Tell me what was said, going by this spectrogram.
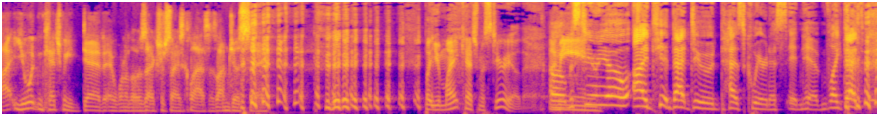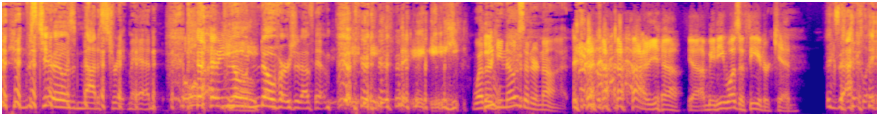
I, you wouldn't catch me dead at one of those exercise classes. I'm just saying. but you might catch Mysterio there. I oh, mean- Mysterio! I did. That dude has queerness in him. Like that. Mysterio is not a straight man. Well, I mean, no, you no version of him. he- he- Whether he knows it or not. yeah, yeah. I mean, he was a theater kid. exactly,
